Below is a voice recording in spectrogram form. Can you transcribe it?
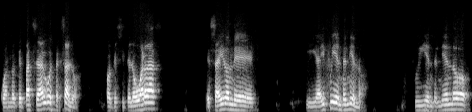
cuando te pase algo, expresalo, porque si te lo guardas, es ahí donde... Y ahí fui entendiendo, fui entendiendo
